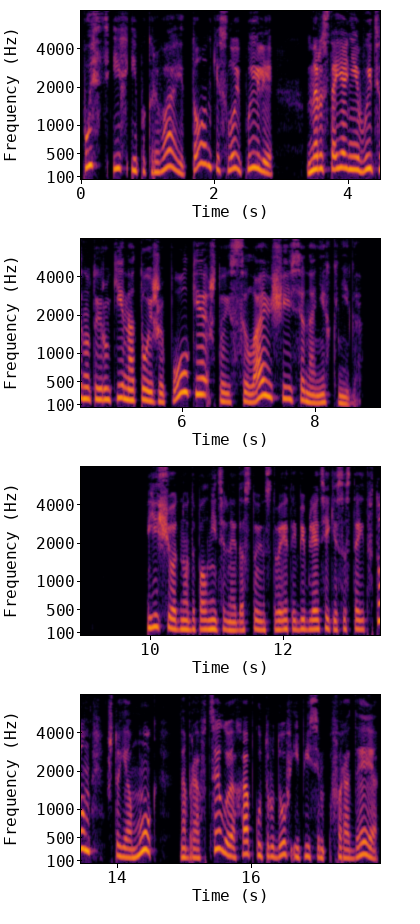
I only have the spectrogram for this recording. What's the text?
Пусть их и покрывает тонкий слой пыли — на расстоянии вытянутой руки на той же полке, что и ссылающаяся на них книга. Еще одно дополнительное достоинство этой библиотеки состоит в том, что я мог, набрав целую охапку трудов и писем Фарадея,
